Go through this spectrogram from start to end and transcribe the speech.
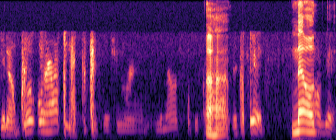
you know, we're, we're happy with the position we're in. You know, it's, it's, Uh-huh. it's good. Now, All good.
